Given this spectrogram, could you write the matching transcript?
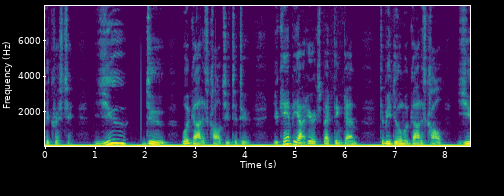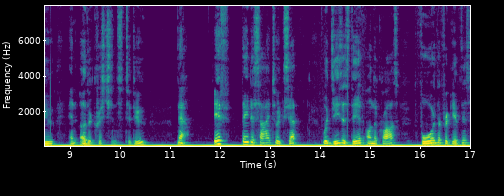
the Christian. You do what God has called you to do. You can't be out here expecting them to be doing what God has called you and other Christians to do. Now, if they decide to accept what Jesus did on the cross for the forgiveness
